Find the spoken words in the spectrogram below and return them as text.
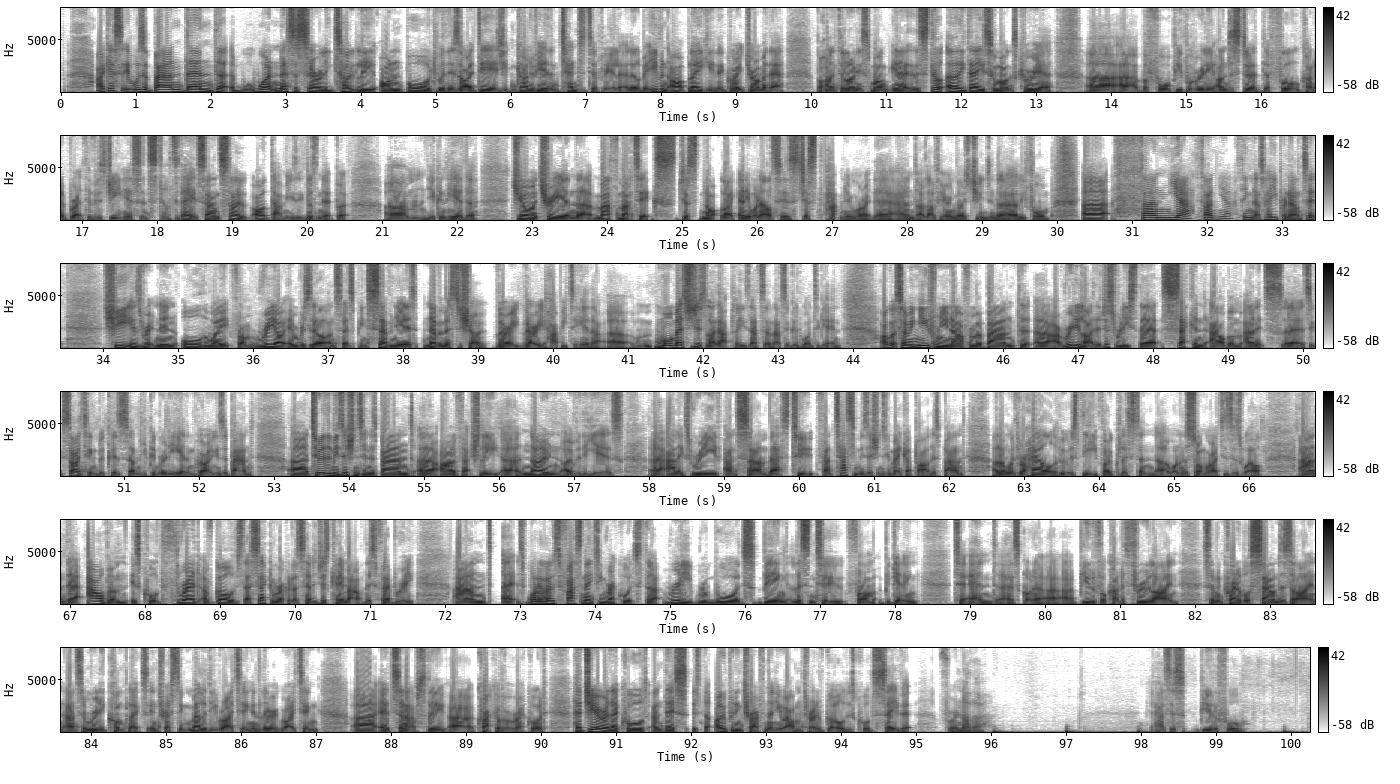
I guess it was a band then that weren't necessarily totally on board with his ideas. You can kind of hear them tentatively a, little bit. Even Art Blakey, the great drummer there behind Thelonious Monk, you know, there's still early days for Monk's career uh, uh, before people really understood the full kind of breadth of his genius. And still today, it sounds so odd that music, doesn't it? But um, you can hear the geometry and the mathematics just not like anyone else's, just happening right there. And I love hearing those tunes in their early form. Uh, Thanya, Thanya, I think that's how you pronounce it. She has written in all the way from Rio in Brazil and says it's been seven years, never missed a show. Very, very happy to hear that. Uh, more messages like that, please. That's a that's a good one to get in. I've got something new from you now from a band that uh, I really like. They've just released their second album, and it's uh, it's exciting because um, you can really hear them growing as a band. Uh, two of the musicians in this band uh, I've actually uh, known over the years. Alex Reeve and Sam Best, two fantastic musicians who make up part of this band, along with Rahel, who is the vocalist and uh, one of the songwriters as well. And their album is called Thread of Gold. It's their second record, as I said, it just came out this February. And uh, it's one of those fascinating records that really rewards being listened to from beginning to end. Uh, it's got a, a, beautiful kind of through line, some incredible sound design, and some really complex, interesting melody writing and lyric writing. Uh, it's an absolute uh, crack of a record. Hejira, they're called, and this is the opening track from the new album, Thread of Gold. It's called Save It for Another. It has this beautiful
